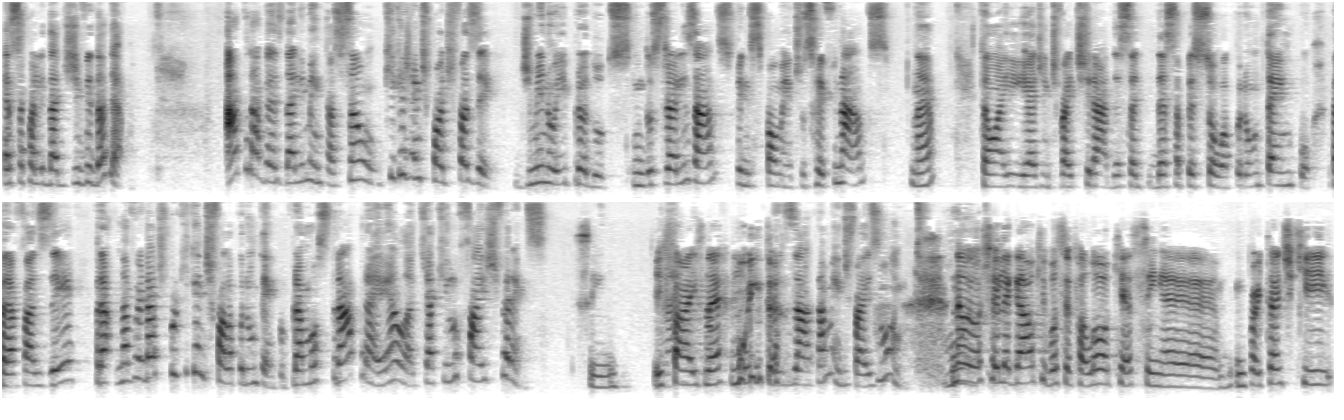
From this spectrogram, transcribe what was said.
essa qualidade de vida dela. Através da alimentação, o que, que a gente pode fazer? Diminuir produtos industrializados, principalmente os refinados, né? Então aí a gente vai tirar dessa, dessa pessoa por um tempo para fazer, para na verdade, por que, que a gente fala por um tempo? Para mostrar para ela que aquilo faz diferença. Sim. E né? faz, né? Muita. Exatamente, faz muito, muito, Não, eu achei legal que você falou que assim é importante que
